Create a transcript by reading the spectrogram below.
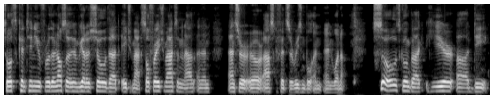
So let's continue further, and also we got to show that H max, solve for H max, and and then answer or ask if it's a reasonable and and whatnot. So let's going back here, uh, D.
